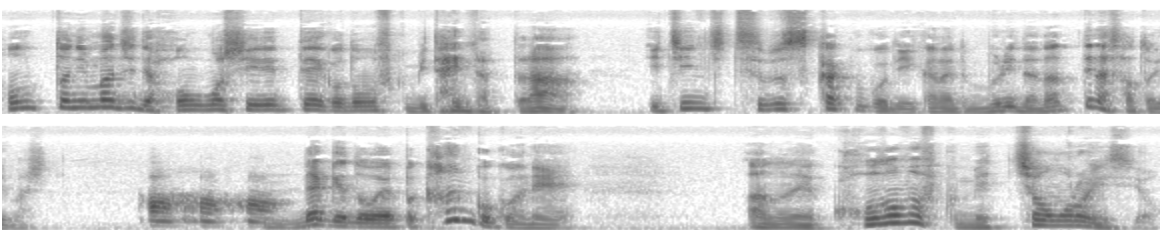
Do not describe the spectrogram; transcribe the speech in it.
本当にマジで本腰入れて子供服見たいんだったら1日潰す覚悟でいかないと無理だなってのは悟りました。はははだけどやっぱ韓国はねあのね子供服めっちゃおもろいんですよ。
